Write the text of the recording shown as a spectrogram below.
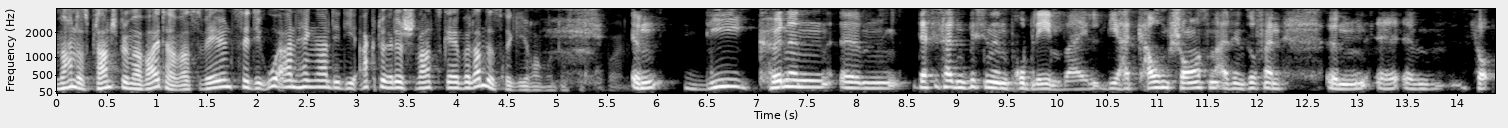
Wir machen das Planspiel mal weiter. Was wählen CDU-Anhänger, die die aktuelle schwarz-gelbe Landesregierung unterstützen wollen? Ähm, die können, ähm, das ist halt ein bisschen ein Problem, weil die hat kaum Chancen. Also insofern ähm, äh, ähm, so,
